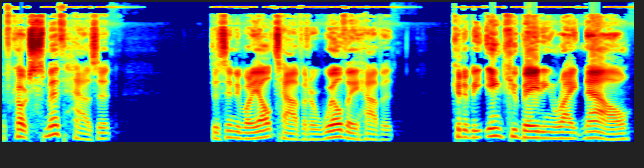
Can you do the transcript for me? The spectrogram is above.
If Coach Smith has it, does anybody else have it, or will they have it? Could it be incubating right now?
